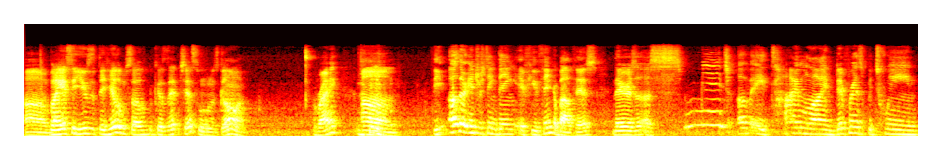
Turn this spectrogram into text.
Um, but I guess he used it to heal himself because that chest wound was gone. right? Um, the other interesting thing, if you think about this, there's a smidge of a timeline difference between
